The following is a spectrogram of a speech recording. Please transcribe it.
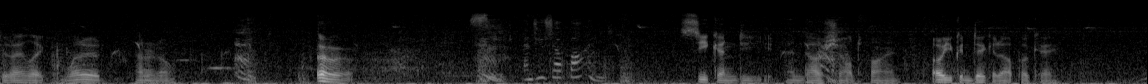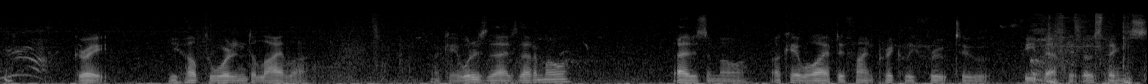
Did I like... What did... I don't know. Uh, And you shall find. seek and d and thou shalt find. Oh, you can dig it up, okay. Great. You helped Warden Delilah. Okay, what is that? Is that a moa? That is a moa. Okay, well I have to find prickly fruit to feed that those things.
